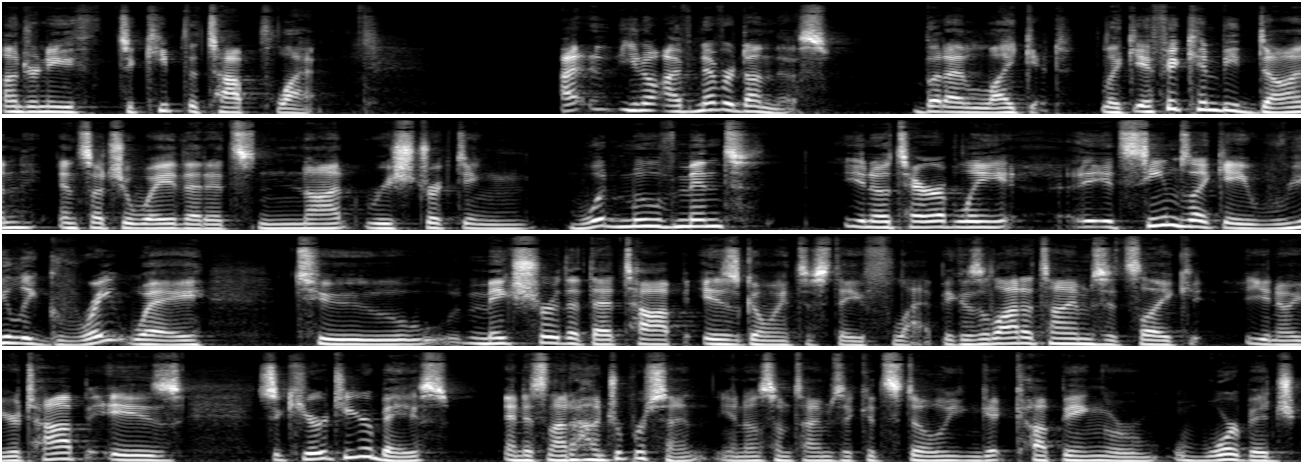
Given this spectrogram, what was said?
underneath to keep the top flat? I, you know, I've never done this, but I like it. Like if it can be done in such a way that it's not restricting wood movement, you know, terribly, it seems like a really great way to make sure that that top is going to stay flat because a lot of times it's like, you know, your top is secured to your base and it's not 100%. You know, sometimes it could still, you can get cupping or warpage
